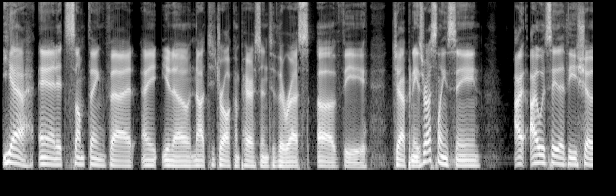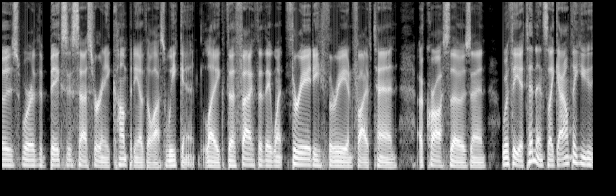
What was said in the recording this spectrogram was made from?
Yeah, and it's something that I, you know, not to draw a comparison to the rest of the Japanese wrestling scene, I, I would say that these shows were the big success for any company of the last weekend. Like the fact that they went 383 and 510 across those, and with the attendance, like I don't think you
